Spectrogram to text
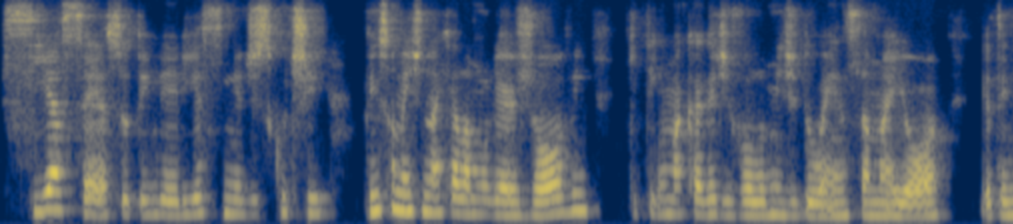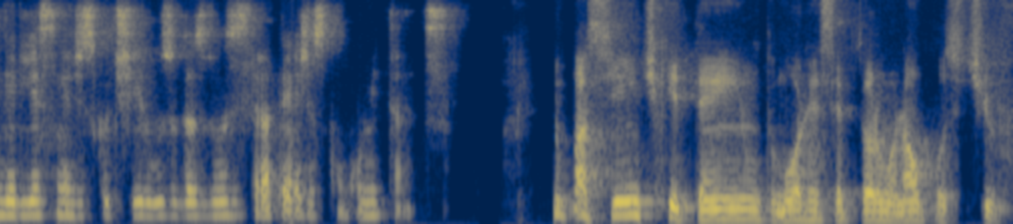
se acesso, eu tenderia sim a discutir, principalmente naquela mulher jovem que tem uma carga de volume de doença maior, eu tenderia sim a discutir o uso das duas estratégias concomitantes. No paciente que tem um tumor receptor hormonal positivo,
